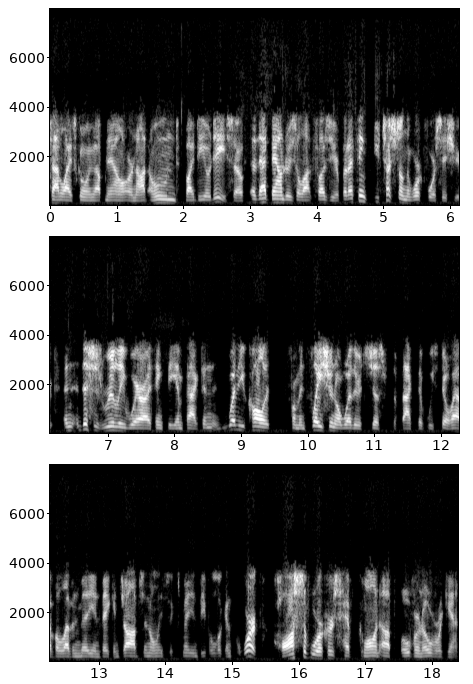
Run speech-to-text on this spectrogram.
satellites going up now are not owned by DoD. So uh, that boundary is a lot fuzzier. But I think you touched on the workforce issue, and this is really where I think the impact, and whether you call it from inflation or whether it's just the fact that we still have 11 million vacant jobs and only 6 million people looking for work, costs of workers have gone up over and over again.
